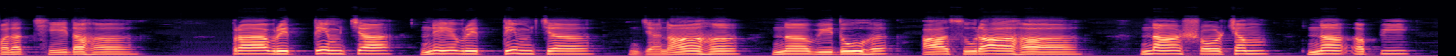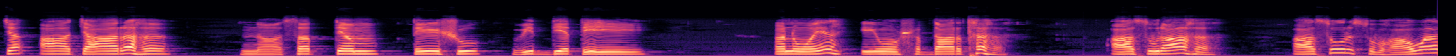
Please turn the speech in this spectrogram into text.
पदच्छेदः। प्रवृत्तिं च निवृत्तिं च जनाः न विदुः आसुराः न शौचं न अपि च आचारः। न सत्यं तेषु विद्यते। अन्वय एवं शब्दार्थ। आसुराह आसुर स्वभाव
